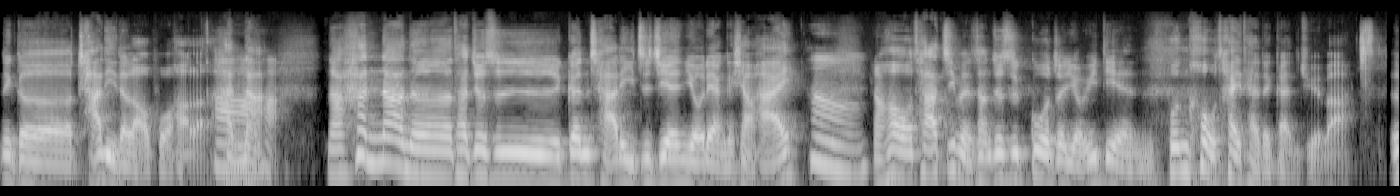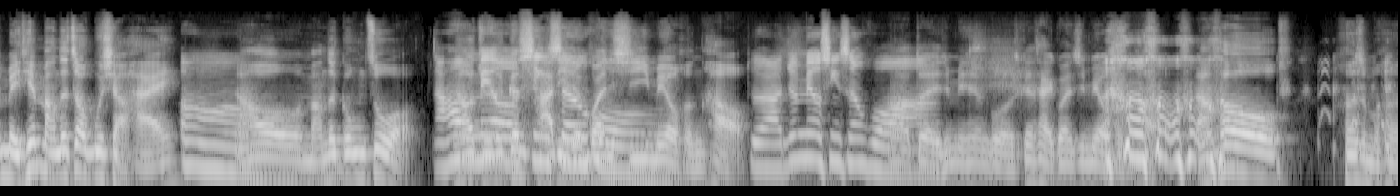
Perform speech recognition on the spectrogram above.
那个查理的老婆好了，汉娜。那汉娜呢，她就是跟查理之间有两个小孩，嗯，然后她基本上就是过着有一点婚后太太的感觉吧，每天忙着照顾小孩，哦，然后忙着工作，然后没有跟查理的关系没有很好对啊，就没有性生活啊，对，就没见过跟查理关系没有很好，然后喝什么喝？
